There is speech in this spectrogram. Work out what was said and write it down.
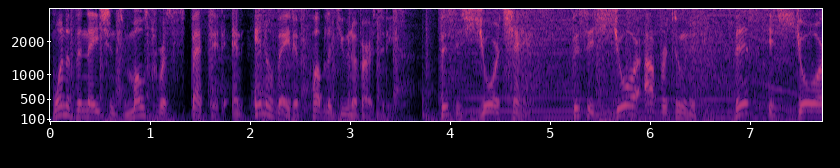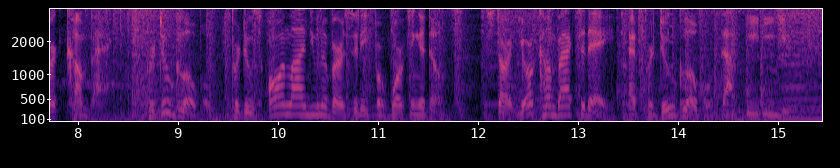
one of the nation's most respected and innovative public universities. This is your chance. This is your opportunity. This is your comeback. Purdue Global, Purdue's online university for working adults. Start your comeback today at purdueglobal.edu.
